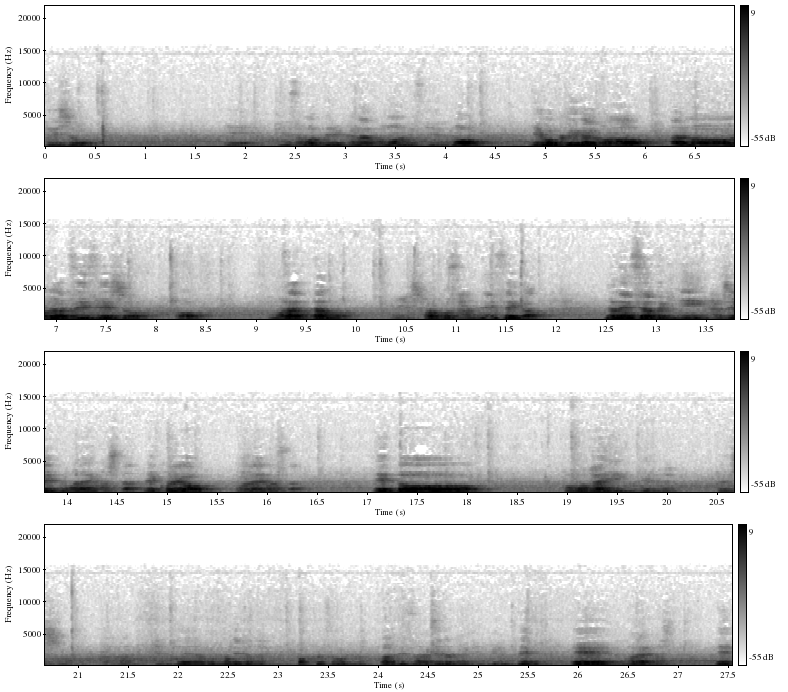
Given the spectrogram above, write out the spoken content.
聖書を、えー、皆さん持ってるかなと思うんですけれどもえ僕がこの、あの分厚い聖書をもらったのは、え小学校3年生か。4年生の時に初めてもらいました。でこれをもらいました。えっ、とどのタイミングだったでしょうか。検定を受けたタイミング。バックテスマバックテスマを受けたタイミングで、えー、もらいました。で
